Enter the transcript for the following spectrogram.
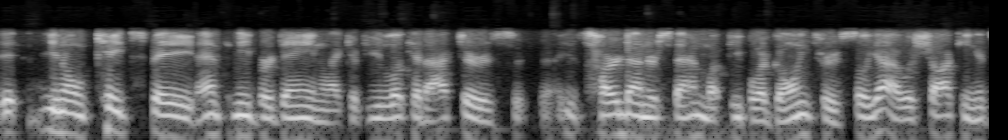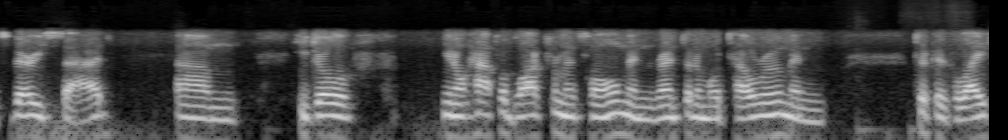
it, you know Kate Spade, Anthony Bourdain. Like if you look at actors, it's hard to understand what people are going through. So yeah, it was shocking. It's very sad. Um, he drove, you know, half a block from his home and rented a motel room and took his life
